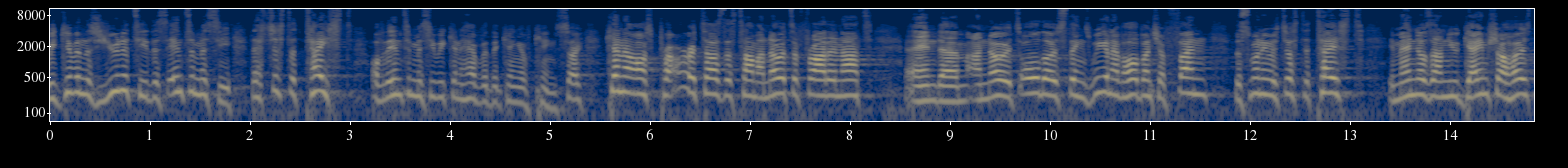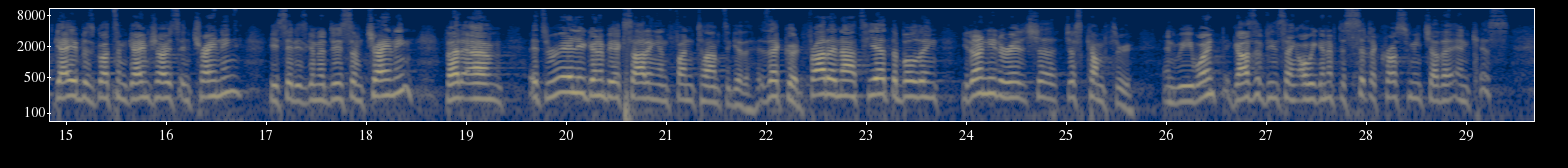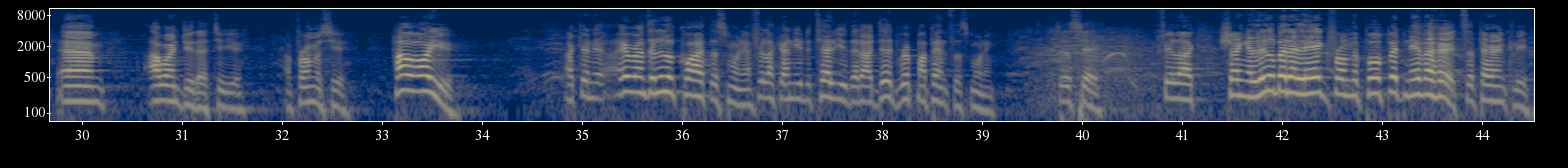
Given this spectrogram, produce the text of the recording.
We're given this unity, this intimacy, that's just a taste of the intimacy we can have with the King of Kings. So, can I ask, prioritize this time? I know it's a Friday night, and um, I know it's all those things. We're going to have a whole bunch of fun. This morning was just a taste. Emmanuel's our new game show host. Gabe has got some game shows in training. He said he's going to do some training. But um, it's really going to be exciting and fun time together. Is that good? Friday nights here at the building. You don't need to register. Just come through. And we won't, guys have been saying, oh, we're going to have to sit across from each other and kiss. Um, I won't do that to you. I promise you. How are you? I can, everyone's a little quiet this morning. I feel like I need to tell you that I did rip my pants this morning. Just say. I feel like showing a little bit of leg from the pulpit never hurts, apparently.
